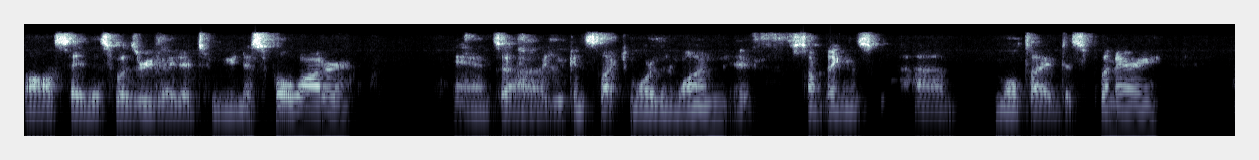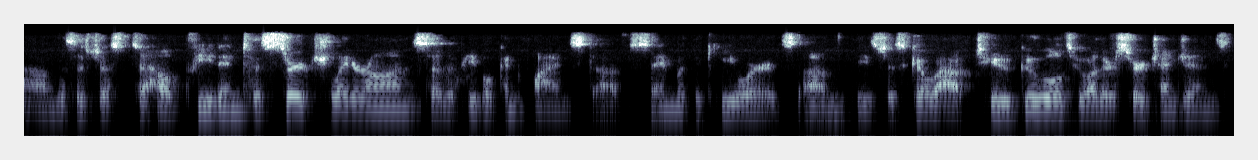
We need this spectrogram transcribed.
I'll say this was related to municipal water, and uh, you can select more than one if something's uh, multidisciplinary. Um, this is just to help feed into search later on so that people can find stuff. Same with the keywords. Um, these just go out to Google, to other search engines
